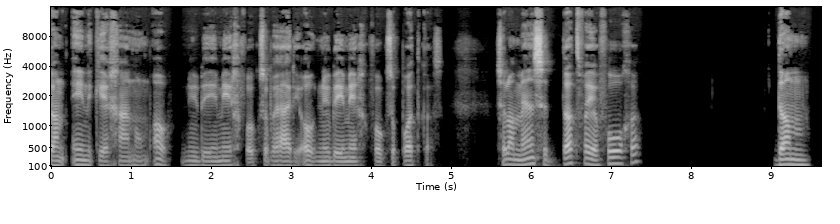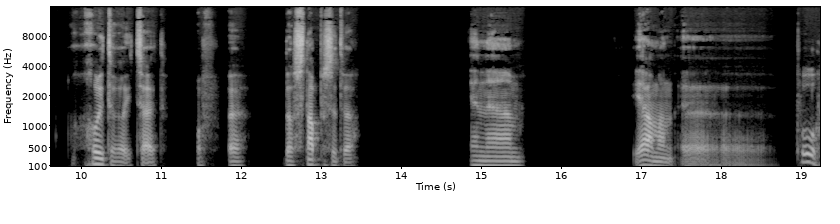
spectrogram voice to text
kan ene keer gaan om, oh, nu ben je meer gefocust op radio. Oh, nu ben je meer gefocust op podcast. Zolang mensen dat van je volgen, dan groeit er wel iets uit. Of uh, dan snappen ze het wel. En um, ja, man. Uh, poeh.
